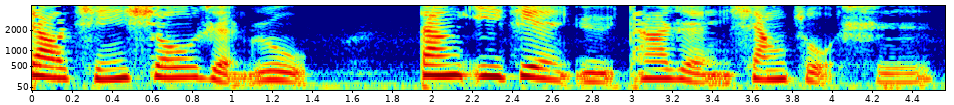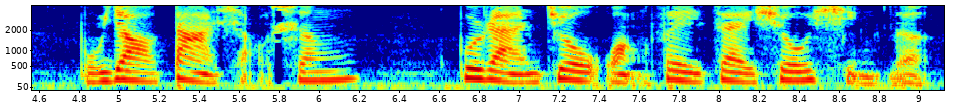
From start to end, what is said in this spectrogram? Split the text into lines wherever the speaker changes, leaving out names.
要勤修忍辱当意见与他人相左时不要大小声不然就枉费在修行了。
